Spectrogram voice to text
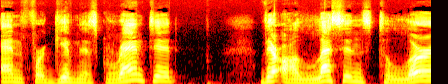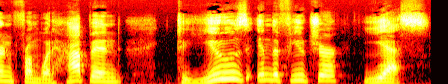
and forgiveness granted. There are lessons to learn from what happened to use in the future. Yes,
